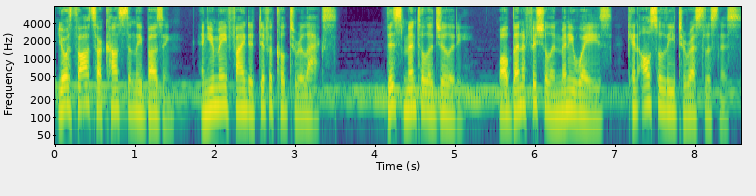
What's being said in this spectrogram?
Your thoughts are constantly buzzing, and you may find it difficult to relax. This mental agility, while beneficial in many ways, can also lead to restlessness.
